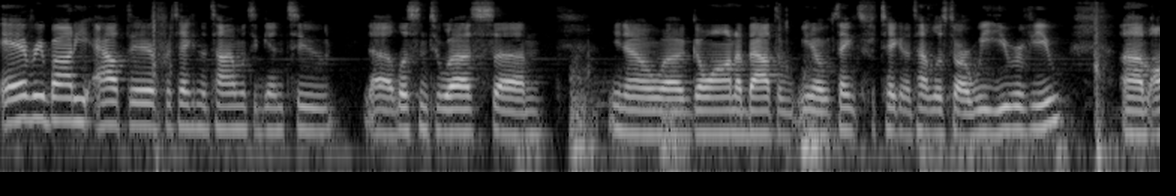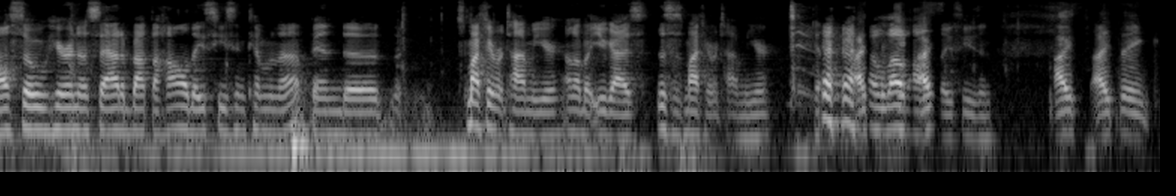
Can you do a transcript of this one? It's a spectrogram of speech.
everybody out there for taking the time once again to uh, listen to us. Um, you know, uh, go on about the you know thanks for taking the time to listen to our Wii U review. Um, also hearing us out about the holiday season coming up, and uh, it's my favorite time of year. I don't know about you guys. This is my favorite time of year. I, think- love I- holiday season. I I think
